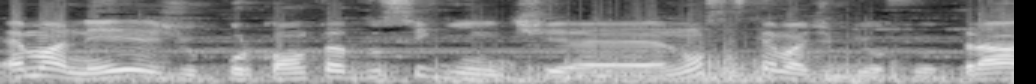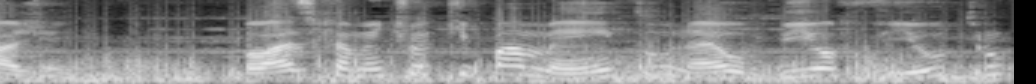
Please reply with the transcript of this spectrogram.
É manejo por conta do seguinte, é, num sistema de biofiltragem, basicamente o equipamento, né, o biofiltro,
